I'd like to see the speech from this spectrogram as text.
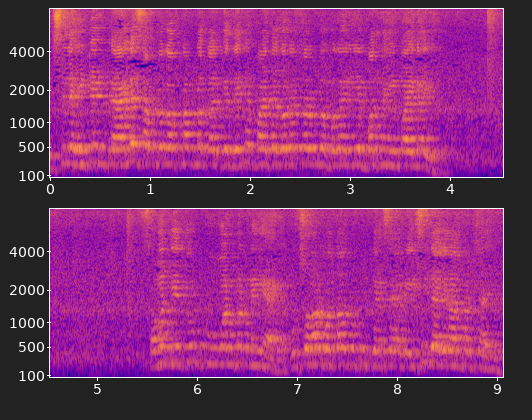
इसलिए हिट एंड ट्रायल है सब लोग अपना अपना करके देखें पाइथागोरस थ्योरम के बगैर ये बन नहीं पाएगा ये। समझ गए तुम टू वन पर नहीं आएगा। कुछ और बताओ तो टू कैसे आएगा? इसी डायग्राम पर चाहिए।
